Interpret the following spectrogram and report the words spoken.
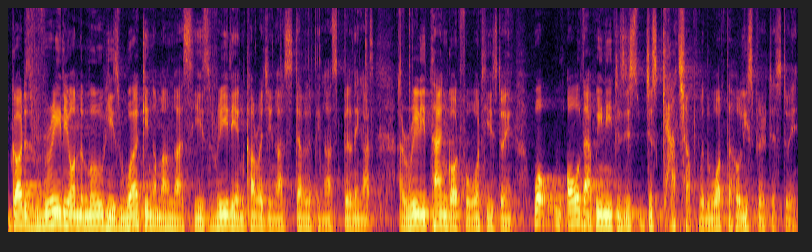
God is really on the move. He's working among us. He's really encouraging us, developing us, building us. I really thank God for what He's doing. What, all that we need to just, just catch up with what the Holy Spirit is doing.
